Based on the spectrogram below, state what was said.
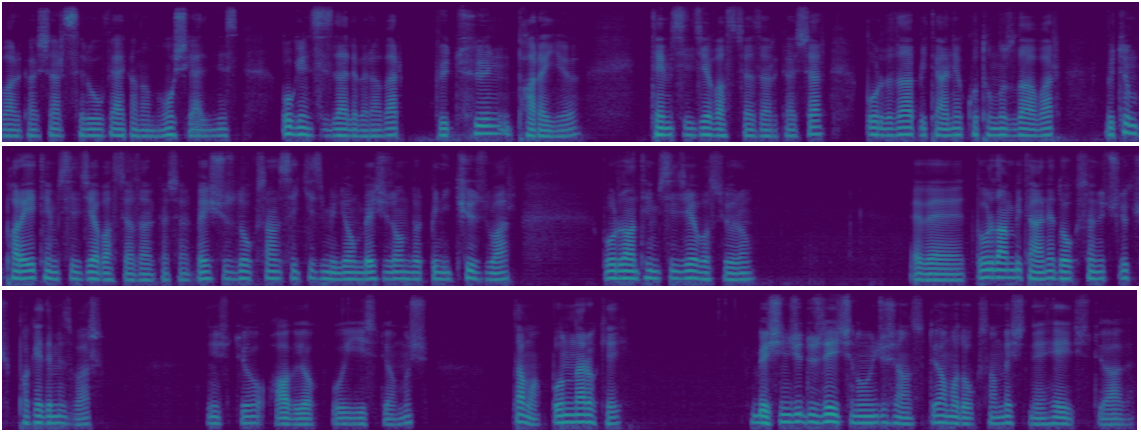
merhaba arkadaşlar. Seri UFL kanalına hoş geldiniz. Bugün sizlerle beraber bütün parayı temsilciye basacağız arkadaşlar. Burada da bir tane kutumuz daha var. Bütün parayı temsilciye basacağız arkadaşlar. 598 milyon 514 bin 200 var. Buradan temsilciye basıyorum. Evet. Buradan bir tane 93'lük paketimiz var. Ne istiyor? Abi yok bu iyi istiyormuş. Tamam bunlar okey. Beşinci düzey için oyuncu şansı diyor ama 95 NH istiyor abi.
